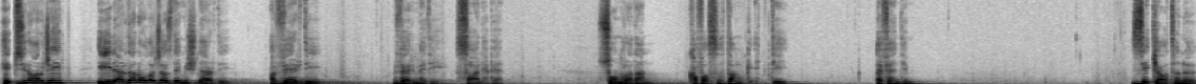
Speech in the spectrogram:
hepsini harcayıp iyilerden olacağız demişlerdi. Verdi, vermedi salebe. Sonradan kafası dank etti. Efendim zekatını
